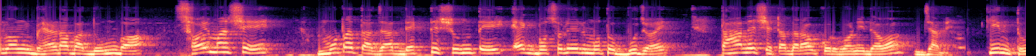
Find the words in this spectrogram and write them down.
এবং ভেড়া বা দুম্বা ছয় মাসে মোটা তাজা দেখতে শুনতে এক বছরের মতো বুঝয়, তাহলে সেটা দ্বারাও কোরবানি দেওয়া যাবে। কিন্তু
